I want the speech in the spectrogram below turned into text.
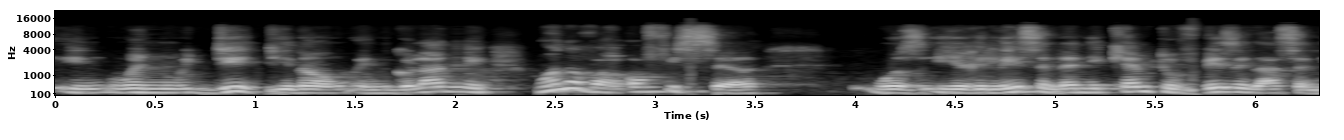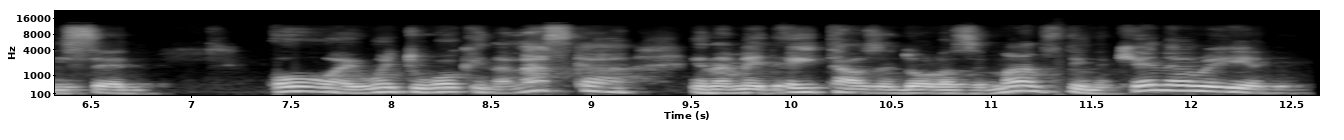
in, when we did, you know, in Golani, one of our officers was he released and then he came to visit us and he said oh i went to work in alaska and i made $8000 a month in a cannery. And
